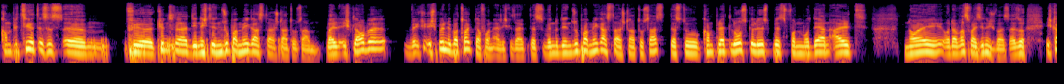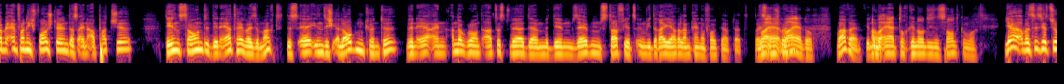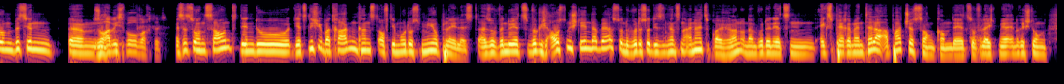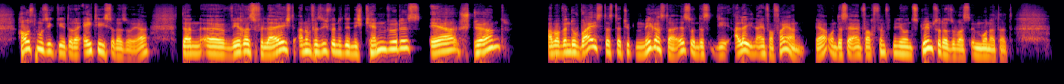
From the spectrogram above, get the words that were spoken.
kompliziert ist es ähm, für Künstler, die nicht den Super-Megastar-Status haben. Weil ich glaube, ich, bin überzeugt davon, ehrlich gesagt, dass wenn du den Super-Megastar-Status hast, dass du komplett losgelöst bist von modern, alt, neu oder was weiß ich nicht was. Also ich kann mir einfach nicht vorstellen, dass ein Apache den Sound, den er teilweise macht, dass er ihn sich erlauben könnte, wenn er ein Underground-Artist wäre, der mit demselben Stuff jetzt irgendwie drei Jahre lang keinen Erfolg gehabt hat. Weißt War er, war er doch. War er, genau. Aber er hat doch genau diesen Sound gemacht. Ja, aber es ist jetzt so ein bisschen... Ähm, So habe ich es beobachtet. es ist so ein Sound, den du jetzt nicht übertragen kannst auf die Modus Mio Playlist. Also wenn du jetzt wirklich Außenstehender wärst und du würdest so diesen ganzen Einheitsbrei hören und dann würde jetzt ein experimenteller Apache-Song kommen, der jetzt so vielleicht mehr in Richtung Hausmusik geht oder 80s oder so, ja, dann äh, wäre es vielleicht an und für sich, wenn du den nicht kennen würdest, eher störend. Aber wenn du weißt, dass der Typ ein Megastar ist und dass die alle ihn einfach feiern, ja, und dass er einfach 5 Millionen Streams oder sowas im Monat hat,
